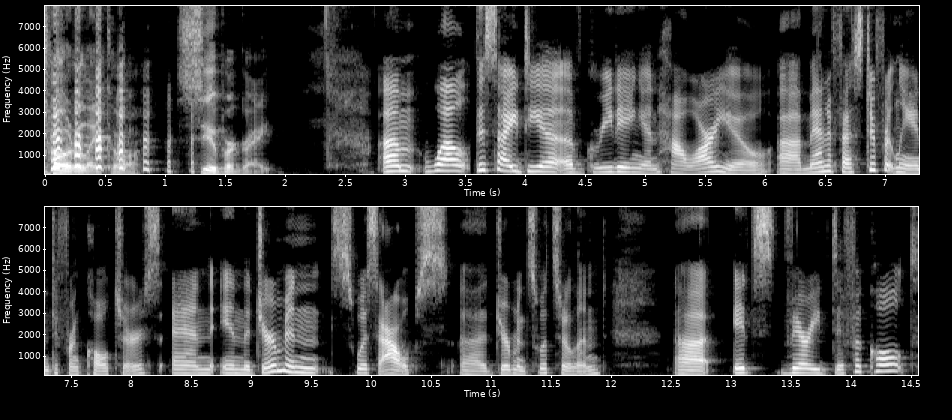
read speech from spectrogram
Totally cool. Super great. Um, well, this idea of greeting and how are you uh, manifests differently in different cultures. And in the German Swiss Alps, uh, German Switzerland, uh, it's very difficult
